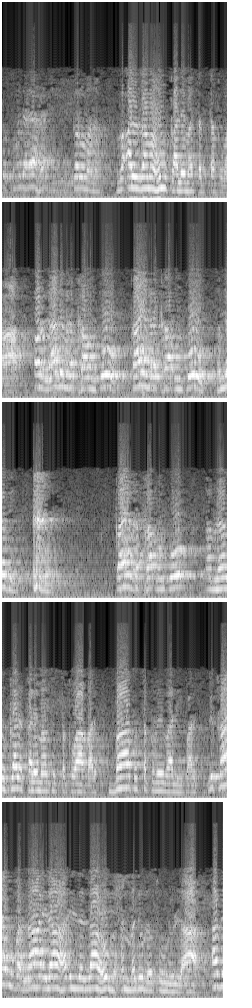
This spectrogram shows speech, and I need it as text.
تو سمجھ آیا ہے؟ کرو مانا۔ وہ الزم کالے اور لازم رکھا ان کو، قائم رکھا ان کو، سمجھا تھی؟ قائم رکھا ان کو اپنا کل کالما تکوا پر، بات تقوی والی پر۔ لکھا ہے اوپر، لا الہ الا اللہ محمد الرسول اللہ۔ اب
